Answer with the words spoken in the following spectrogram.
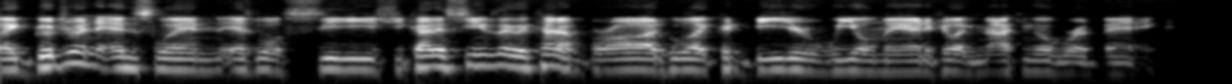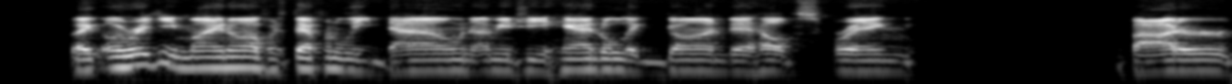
Like Gudrun Ensslin, as we'll see, she kind of seems like the kind of broad who like could be your wheelman if you're like knocking over a bank. Like Ulrike Meinhof was definitely down. I mean, she handled a gun to help spring Baader,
